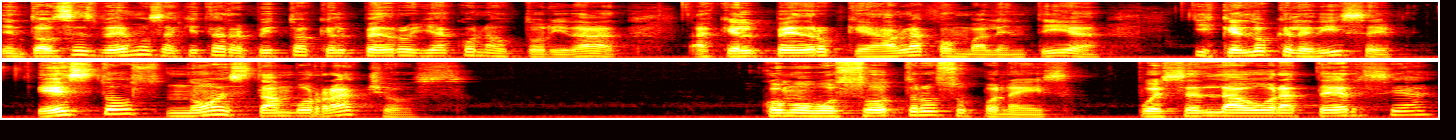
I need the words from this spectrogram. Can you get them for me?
entonces vemos aquí, te repito, aquel Pedro ya con autoridad, aquel Pedro que habla con valentía. ¿Y qué es lo que le dice? Estos no están borrachos, como vosotros suponéis, pues es la hora tercia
